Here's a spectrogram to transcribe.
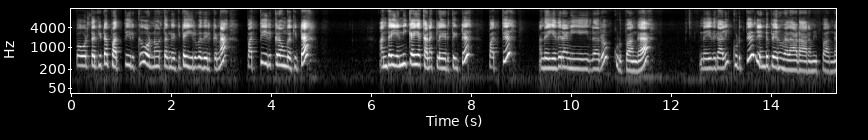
இப்போ ஒருத்தர்கிட்ட பத்து இருக்குது இன்னொருத்தங்க கிட்ட இருபது இருக்குன்னா பத்து இருக்கிறவங்க கிட்ட அந்த எண்ணிக்கையை கணக்கில் எடுத்துக்கிட்டு பத்து அந்த எதிரணியினரும் கொடுப்பாங்க. இந்த எதிராளி கொடுத்து ரெண்டு பேரும் விளையாட ஆரம்பிப்பாங்க.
